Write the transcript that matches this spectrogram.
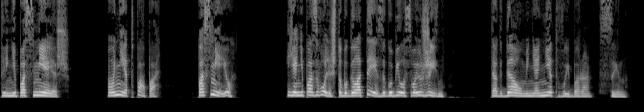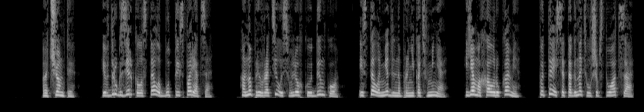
ты не посмеешь. О нет, папа. Посмею. Я не позволю, чтобы Галатея загубила свою жизнь. Тогда у меня нет выбора, сын. «О чем ты?» И вдруг зеркало стало будто испаряться. Оно превратилось в легкую дымку и стало медленно проникать в меня. Я махал руками, пытаясь отогнать волшебство отца.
